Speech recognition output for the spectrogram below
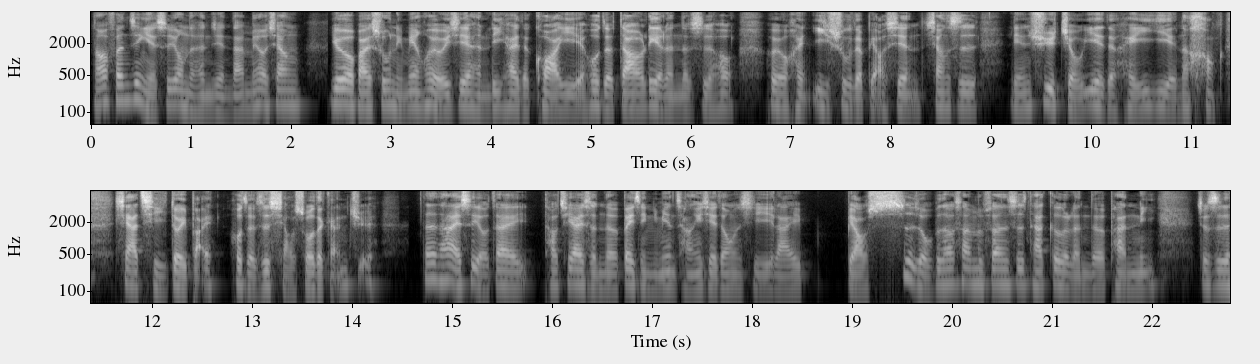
然后分镜也是用的很简单，没有像《幽游白书》里面会有一些很厉害的跨页，或者到猎人的时候会有很艺术的表现，像是连续九页的黑夜那种 下棋对白，或者是小说的感觉。但是他还是有在《淘气爱神》的背景里面藏一些东西来表示，我不知道算不算是他个人的叛逆，就是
